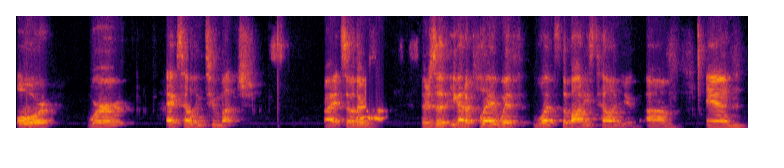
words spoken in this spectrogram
or we're exhaling too much, right? So there's there's a you got to play with what the body's telling you, um, and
